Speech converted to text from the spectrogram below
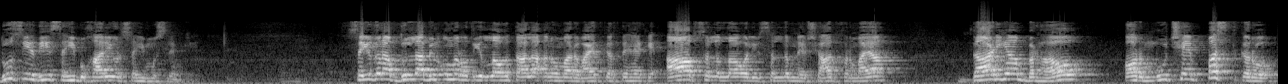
دوسری حدیث صحیح بخاری اور صحیح مسلم کی۔ سیدنا عبداللہ بن عمر رضی اللہ تعالی عنہما روایت کرتے ہیں کہ آپ صلی اللہ علیہ وسلم نے ارشاد فرمایا، داڑیاں بڑھاؤ اور مونچھیں پست کرو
